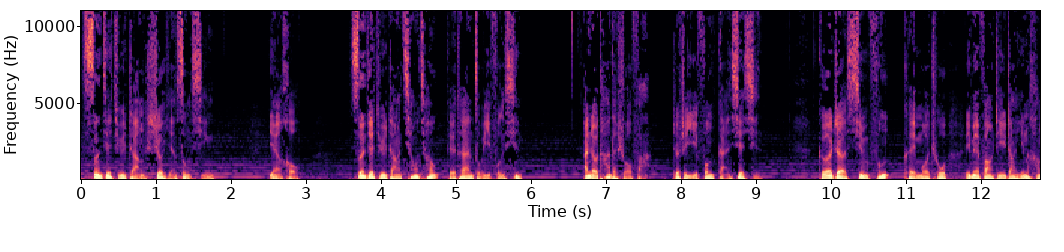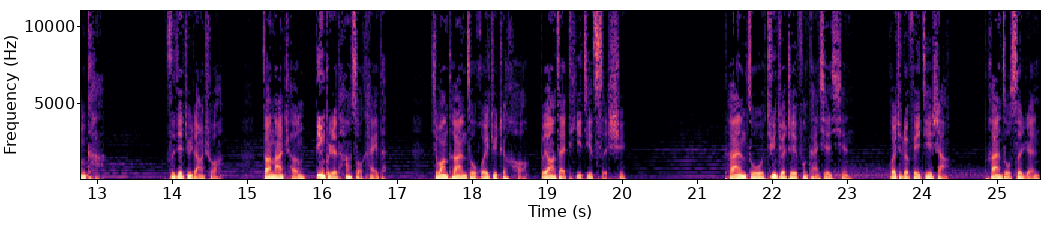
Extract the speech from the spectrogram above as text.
四阶局长设宴送行，宴后。四阶局长悄悄给特案组一封信，按照他的说法，这是一封感谢信。隔着信封可以摸出里面放着一张银行卡。四阶局长说：“张拿成并不是他所开的，希望特案组回去之后不要再提及此事。”特案组拒绝这封感谢信。回去的飞机上，特案组四人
